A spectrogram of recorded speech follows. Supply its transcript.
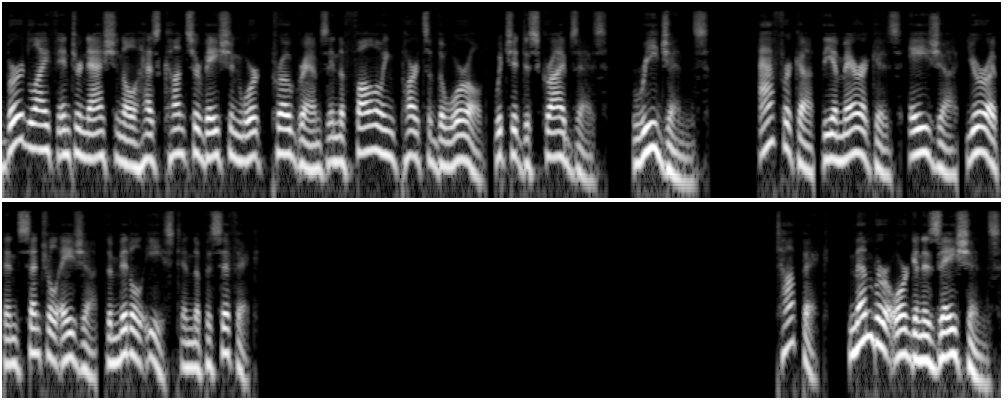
BirdLife International has conservation work programs in the following parts of the world, which it describes as regions Africa, the Americas, Asia, Europe and Central Asia, the Middle East and the Pacific. Member organizations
